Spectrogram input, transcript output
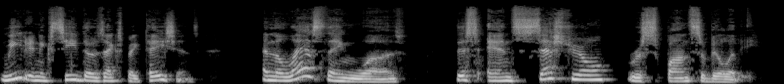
meet and exceed those expectations. And the last thing was this ancestral responsibility.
